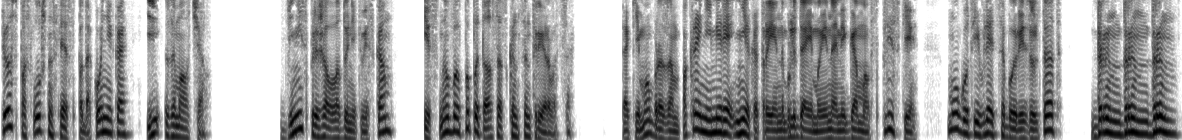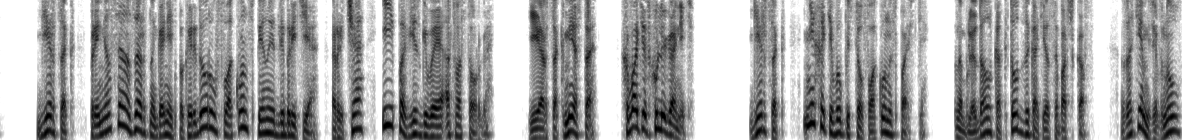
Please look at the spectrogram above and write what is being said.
Пес послушно слез с подоконника и замолчал. Денис прижал ладони к вискам и снова попытался сконцентрироваться. Таким образом, по крайней мере, некоторые наблюдаемые нами гамма-всплески могут являть собой результат дрын-дрын-дрын. Герцог принялся азартно гонять по коридору флакон с пеной для бритья, рыча и повизгивая от восторга. «Герцог, место! Хватит хулиганить!» Герцог нехотя выпустил флакон из пасти. Наблюдал, как тот закатился под шкаф. Затем зевнул,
